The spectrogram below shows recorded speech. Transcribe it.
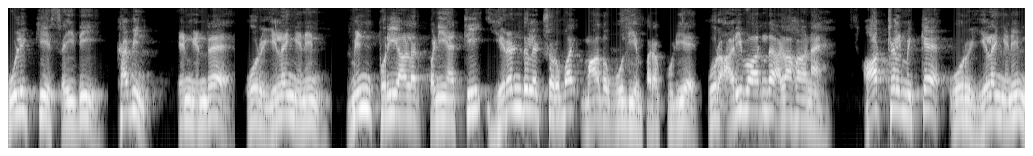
உலுக்கிய செய்தி கவின் என்கின்ற ஒரு இளைஞனின் மின் பொறியாளர் பணியாற்றி இரண்டு லட்சம் ரூபாய் மாத ஊதியம் பெறக்கூடிய ஒரு அறிவார்ந்த அழகான ஆற்றல் மிக்க ஒரு இளைஞனின்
